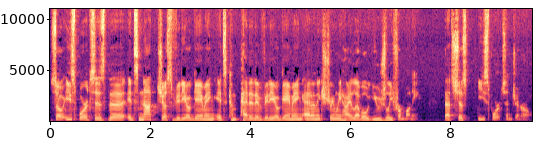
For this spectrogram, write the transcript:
So esports is the it's not just video gaming, it's competitive video gaming at an extremely high level, usually for money. That's just esports in general.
